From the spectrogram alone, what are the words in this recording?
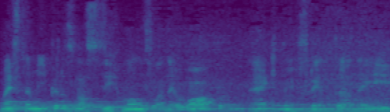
mas também pelos nossos irmãos lá na Europa, né, que estão enfrentando aí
